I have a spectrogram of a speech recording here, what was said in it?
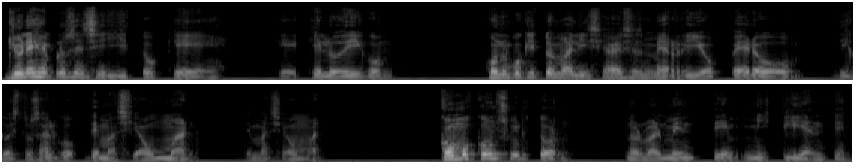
Yo un ejemplo sencillito que, que, lo digo, con un poquito de malicia a veces me río, pero digo, esto es algo demasiado humano, demasiado humano. Como consultor, normalmente mi cliente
